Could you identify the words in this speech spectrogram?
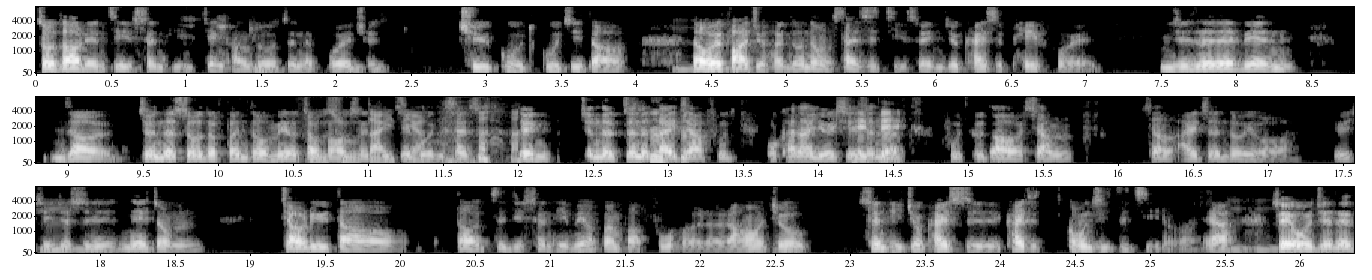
做到连自己身体健康都真的不会去去顾顾及到。那我会发觉很多那种三十几岁你就开始 pay for it，你就在那边，你知道，就那时候的奋斗没有照顾好身体，结果你三十对，真的真的代价付。我看到有一些真的付出到像像癌症都有啊，有一些就是那种焦虑到到自己身体没有办法复合了，然后就。身体就开始开始攻击自己了嘛，呀、嗯，所以我觉得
